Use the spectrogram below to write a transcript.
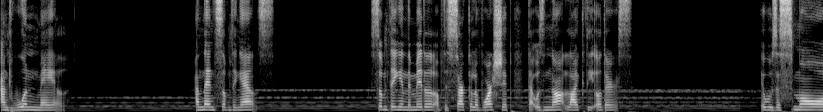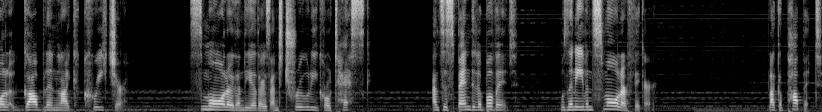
and one male. And then something else. Something in the middle of the circle of worship that was not like the others. It was a small, goblin like creature, smaller than the others and truly grotesque. And suspended above it was an even smaller figure, like a puppet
